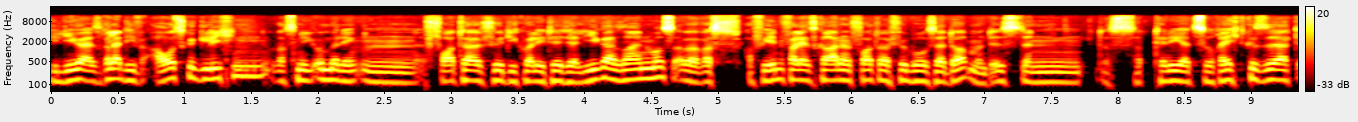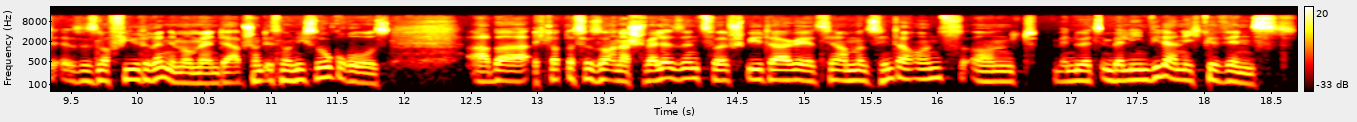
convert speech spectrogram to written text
die Liga ist relativ ausgeglichen, was nicht unbedingt ein Vorteil für die Qualität der Liga sein muss, aber was auf jeden Fall jetzt gerade ein Vorteil für Borussia Dortmund ist, denn das hat Teddy ja zu Recht gesagt, es ist noch viel drin im Moment. Der Abstand ist noch nicht so groß. Aber ich glaube, dass wir so an der Schwelle sind. Zwölf Spieltage, jetzt haben wir uns hinter uns. Und wenn du jetzt in Berlin wieder nicht gewinnst,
